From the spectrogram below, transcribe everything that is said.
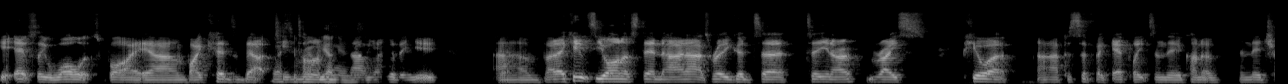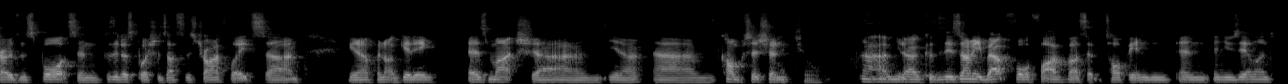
get absolutely walloped by um, by kids about ten times um, younger than you. Um, but it keeps you honest, and uh, know it's really good to to you know race pure uh, Pacific athletes in their kind of in their chosen sports, and because it just pushes us as triathletes, um, you know, if we're not getting as much um, you know um, competition. Um, you know, because there's only about four or five of us at the top end in, in New Zealand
